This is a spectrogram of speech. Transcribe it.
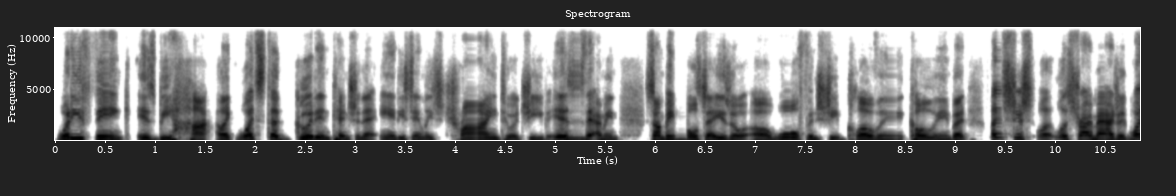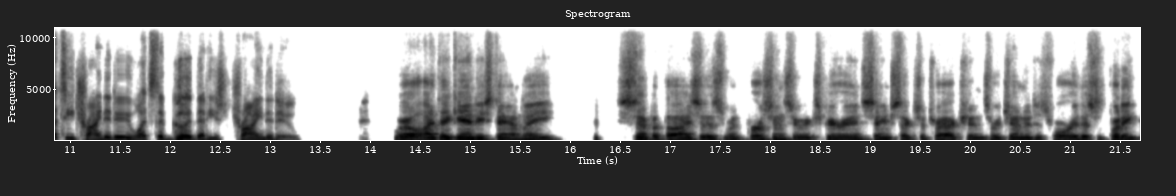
what do you think is behind, like, what's the good intention that Andy Stanley's trying to achieve? Is that, I mean, some people say he's a, a wolf in sheep clothing, clothing, but let's just, let, us try magic. What's he trying to do? What's the good that he's trying to do? Well, I think Andy Stanley sympathizes with persons who experience same sex attractions or gender dysphoria. This is putting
